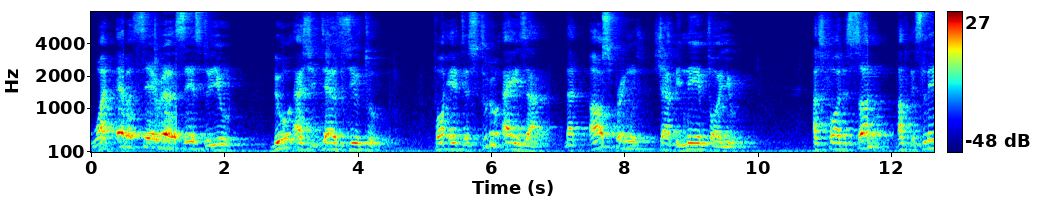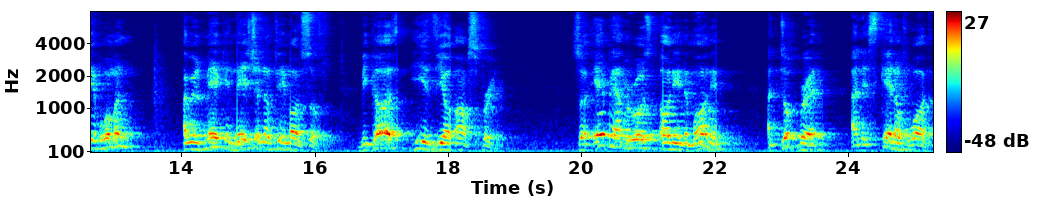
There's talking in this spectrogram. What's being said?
Whatever Sarah says to you, do as she tells you to. For it is through Isaac that offspring shall be named for you. As for the son of the slave woman, I will make a nation of him also, because he is your offspring. So Abraham rose early in the morning and took bread and a skin of water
